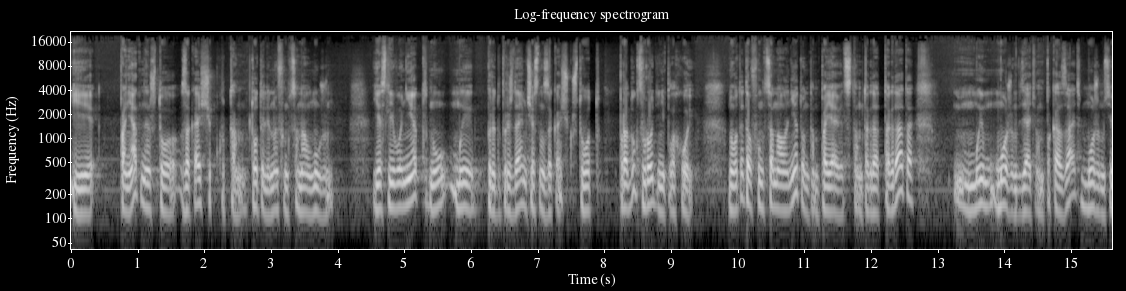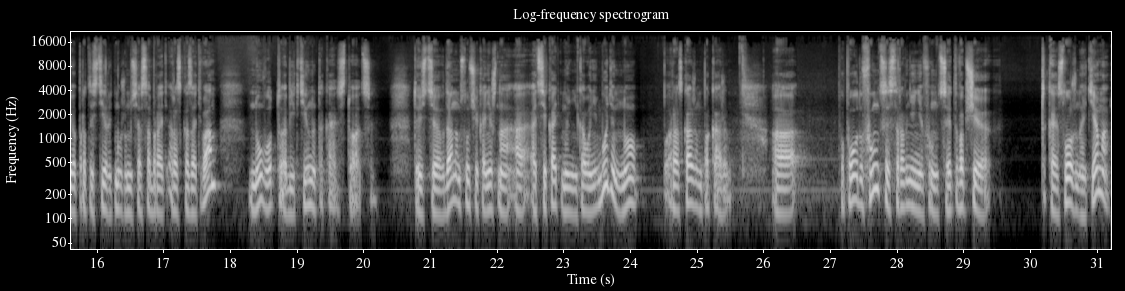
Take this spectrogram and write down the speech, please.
И понятно, что заказчику там тот или иной функционал нужен. Если его нет, ну, мы предупреждаем честно заказчику, что вот продукт вроде неплохой, но вот этого функционала нет, он там появится там тогда-то, тогда-то, мы можем взять вам, показать, можем себя протестировать, можем себя собрать, рассказать вам, но вот объективно такая ситуация. То есть э, в данном случае, конечно, отсекать мы никого не будем, но расскажем, покажем. А, по поводу функции, сравнения функций, это вообще такая сложная тема.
